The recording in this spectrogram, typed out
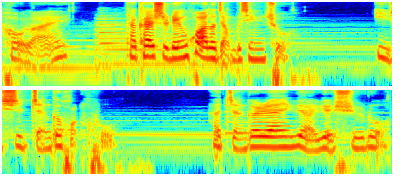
后来。他开始连话都讲不清楚，意识整个恍惚，他整个人越来越虚弱。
